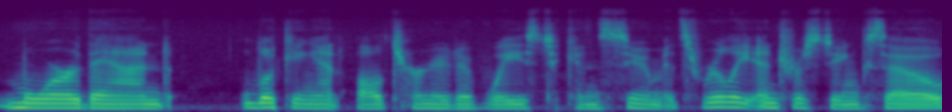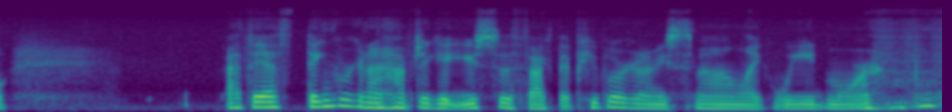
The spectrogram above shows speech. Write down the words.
more than looking at alternative ways to consume. It's really interesting. So, I, th- I think we're going to have to get used to the fact that people are going to be smelling like weed more and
